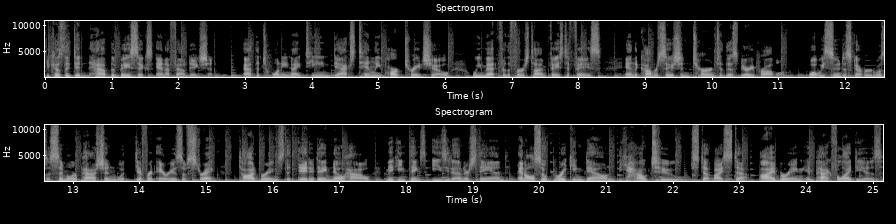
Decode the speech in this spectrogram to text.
because they didn't have the basics and a foundation. At the 2019 Dax Tinley Park Trade Show, we met for the first time face to face, and the conversation turned to this very problem. What we soon discovered was a similar passion with different areas of strength. Todd brings the day to day know how, making things easy to understand, and also breaking down the how to step by step. I bring impactful ideas,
